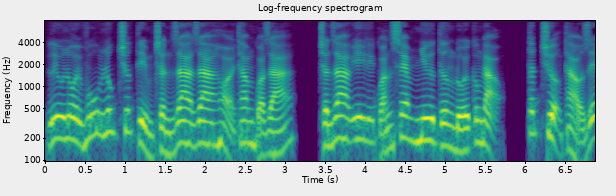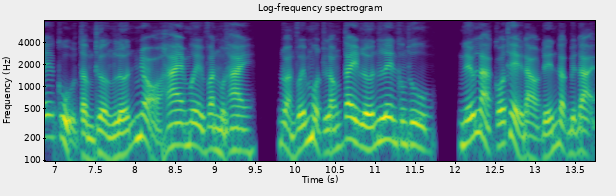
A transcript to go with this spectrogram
Lưu lôi vũ lúc trước tìm Trần Gia ra hỏi thăm quá giá, Trần Gia y quán xem như tương đối công đạo, tất trượng thảo dễ củ tầm thường lớn nhỏ 20 văn một hai, đoạn với một lóng tay lớn lên không thu, nếu là có thể đào đến đặc biệt đại,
